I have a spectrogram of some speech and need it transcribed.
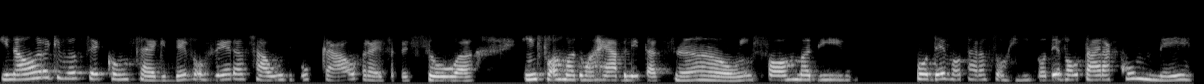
E na hora que você consegue devolver a saúde bucal para essa pessoa, em forma de uma reabilitação, em forma de poder voltar a sorrir, poder voltar a comer,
